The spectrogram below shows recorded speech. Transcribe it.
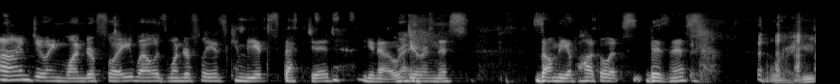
I'm doing wonderfully, well as wonderfully as can be expected, you know, Right. during this zombie apocalypse business. Right.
